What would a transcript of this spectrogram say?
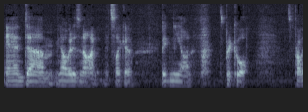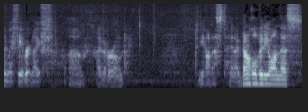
And um, no, it is not. It's like a big neon. It's pretty cool. It's probably my favorite knife um, I've ever owned, to be honest. And I've done a whole video on this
